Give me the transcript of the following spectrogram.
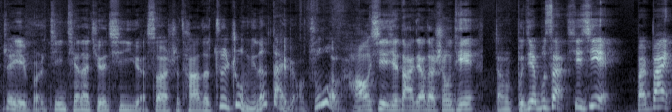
这一本《金钱的崛起》也算是他的最著名的代表作了。好，谢谢大家的收听，咱们不见不散，谢谢，拜拜。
